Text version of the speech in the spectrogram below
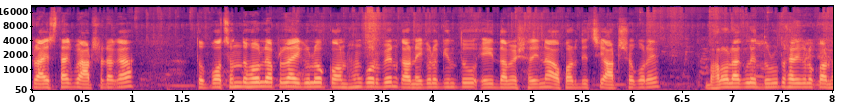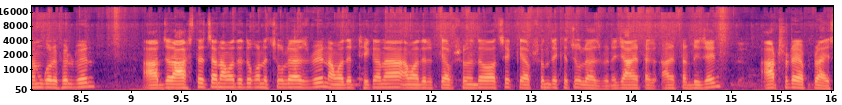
প্রাইস থাকবে আটশো টাকা। তো পছন্দ হলে আপনারা এগুলো কনফার্ম করবেন, কারণ এগুলো কিন্তু এই দামের শাড়ি না অফার দিচ্ছি আটশো করে। ভালো লাগলে দ্রুত শাড়িগুলো কনফার্ম করে ফেলবেন। আর যারা আসতে চান আমাদের দোকানে চলে আসবেন, আমাদের ঠিকানা, আমাদের ক্যাপশনে দেওয়া আছে ক্যাপশন দেখে চলে আসবেন। এই যে আরেকটা আরেকটা ডিজাইন, আটশো টাকা প্রাইস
